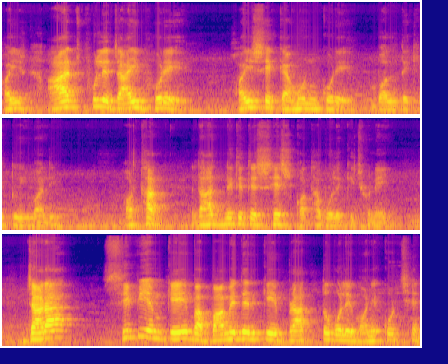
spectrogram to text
হয়, আজ ফুলে যাই ভরে, হয় সে কেমন করে বল দেখি তুই মালি। অর্থাৎ রাজনীতিতে শেষ কথা বলে কিছু নেই। যারা সিপিএমকে বা বামেদেরকে ব্রাত্য বলে মনে করছেন,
